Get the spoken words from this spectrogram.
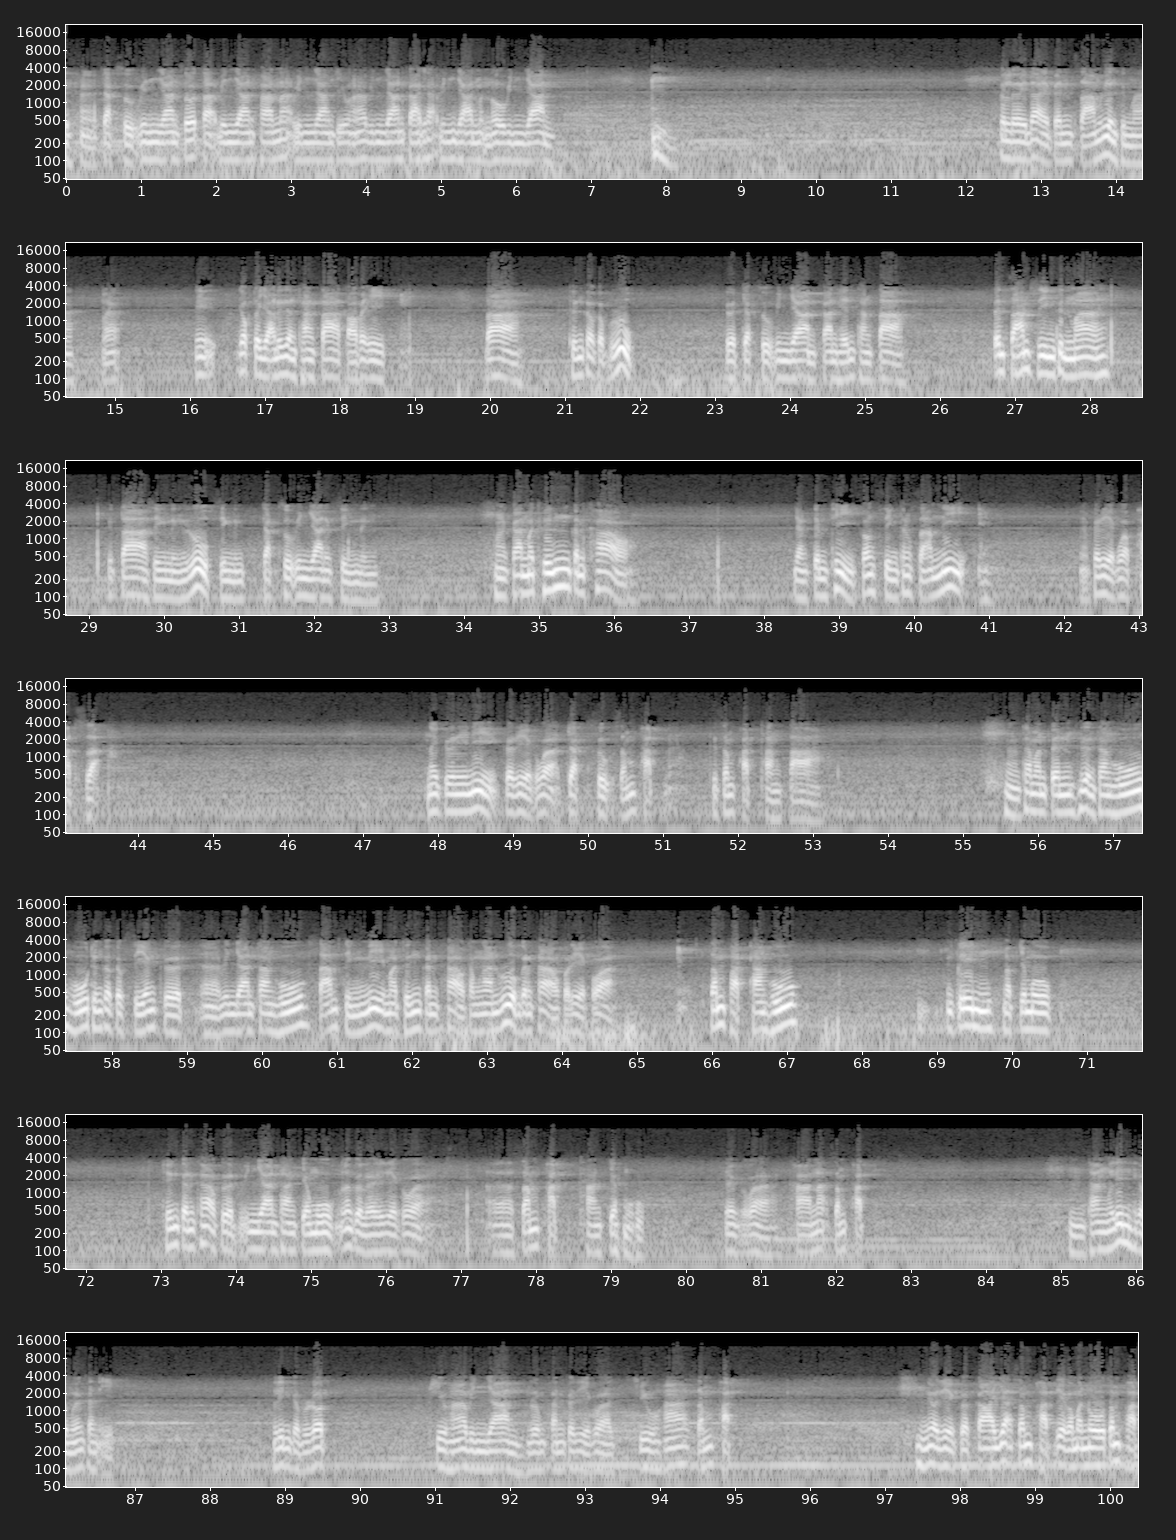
จักสุวิญญาณโสตะวิญญาณคานะวิญญาณจิวหาวิญญาณกายะวิญญาณมโนวิญญาณก็เลยได้เป็นสามเรื่องขึ้นมาแล้วนี่ยกตัวอย่างในเรื่องทางตาต่อไปอีก ตาถึงเข้ากับรูป เกิดจากสุวิญญาณการเห็นทางตา เป็นสามสิ่งขึ้นมา คือตาสิ่งหนึ่ง รูปสิ่งหนึ่งจักสุวิญญาณอีกสิ่งหนึ่ง การมาถึงกันข้าว อย่างเต็มที่ของสิ่งทั้งสามนี้ก็เรียกว่าผัสสะในกรณีนี้ก็เรียกว่าจักสุสัมผัส คือสัมผัสทางตา ถ้ามันเป็นเรื่องทางหู หูถึงก็กับเสียงเกิดวิญญาณทางหูสามสิ่งนี้มาถึงกันข้าวทำงานร่วมกันข้าวก็เรียกว่า สัมผัสทางหู กลิ่นกับจมูก ถึงกันข้าวเกิดวิญญาณทางจมูก แล้วก็เลยเรียกว่าสัมผัสทางจมูกเรียกว่า คานะสัมผัสทางลิ้นก็เหมือนกันอีก ลิ้นกับรสชิวหาวิญญาณ รวมกันก็เรียกว่า ชิวหาสัมผัสเนื้อเรียกว่ากายสัมผัส เรียกว่ามโนสัมผัส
